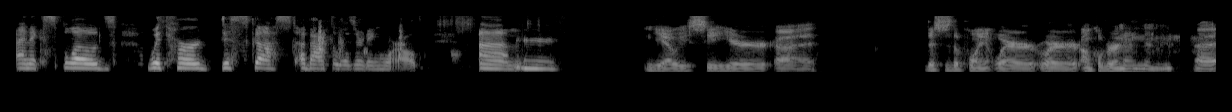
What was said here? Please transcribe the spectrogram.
and explodes with her disgust about the wizarding world. Um, mm-hmm. yeah, we see here uh, this is the point where where Uncle Vernon and uh,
